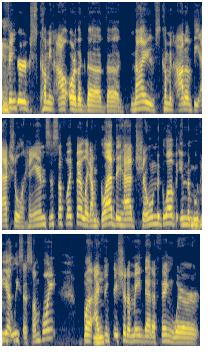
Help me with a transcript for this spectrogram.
fingers coming out or the, the the knives coming out of the actual hands and stuff like that. Like i'm glad they had shown the glove in the movie at least at some point but i Mhm. think they should have made that a thing where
